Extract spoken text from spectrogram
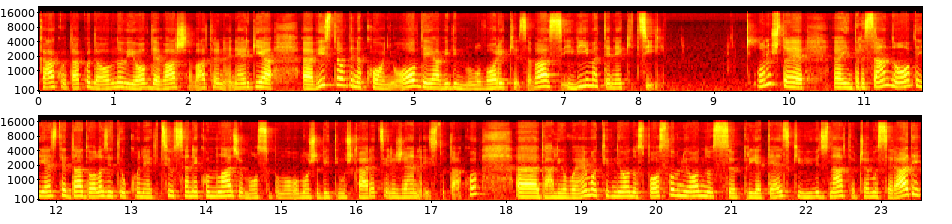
kako, tako da ovnovi ovde vaša vatrena energija. Uh, vi ste ovde na konju, ovde ja vidim lovorike za vas i vi imate neki cilj. Ono što je e, interesantno ovdje jeste da dolazite u konekciju sa nekom mlađom osobom. Ovo može biti muškarac ili žena isto tako. E, da li ovo je emotivni odnos, poslovni odnos, prijateljski, vi već znate o čemu se radi.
